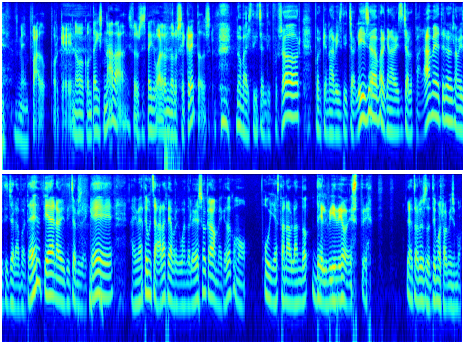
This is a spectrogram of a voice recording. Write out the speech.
me enfado porque no contáis nada, os estáis guardando los secretos. No me habéis dicho el difusor, porque no habéis dicho el ISO, porque no habéis dicho los parámetros, no habéis dicho la potencia, no habéis dicho no sé qué. A mí me hace mucha gracia porque cuando leo eso, claro, me quedo como, uy, ya están hablando del vídeo este. Ya todos les decimos lo mismo.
